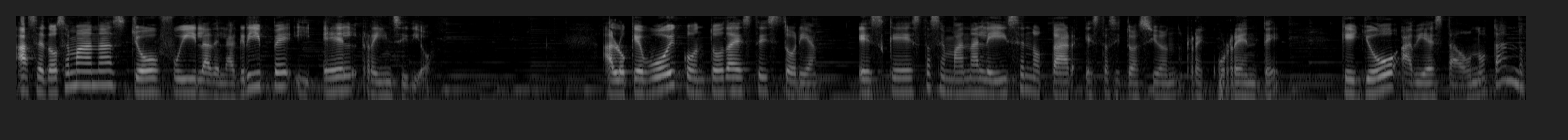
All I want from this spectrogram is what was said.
hace dos semanas yo fui la de la gripe y él reincidió. A lo que voy con toda esta historia es que esta semana le hice notar esta situación recurrente que yo había estado notando.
